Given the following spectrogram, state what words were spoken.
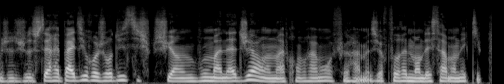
je ne saurais pas dire aujourd'hui si je suis un bon manager, on apprend vraiment au fur et à mesure. Il faudrait demander ça à mon équipe.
